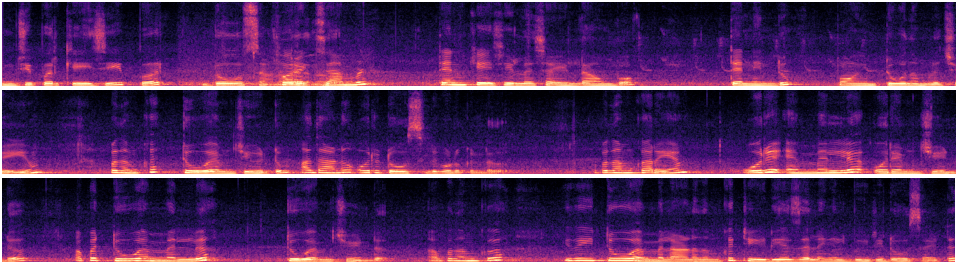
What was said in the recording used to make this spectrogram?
M G per K G per dose ആണ് for example ten K G ഉള്ള ചൈൽഡ് ആകുമ്പോൾ ടെൻ ഇന്റു പോയിന്റ് ടു നമ്മൾ ചെയ്യും. അപ്പോൾ നമുക്ക് ടു എം ജി കിട്ടും. അതാണ് ഒരു ഡോസിൽ കൊടുക്കേണ്ടത്. അപ്പോൾ നമുക്കറിയാം ഒരു എം എൽ ഒരു എം ജി ഉണ്ട്. അപ്പോൾ two M L two M G ഉണ്ട്. അപ്പോൾ നമുക്ക് ഇത് ഈ ടു എം എൽ ആണ് നമുക്ക് ടി ഡി എസ് അല്ലെങ്കിൽ ബി ഡി ഡോസ് ആയിട്ട്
